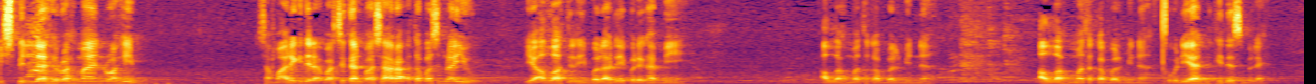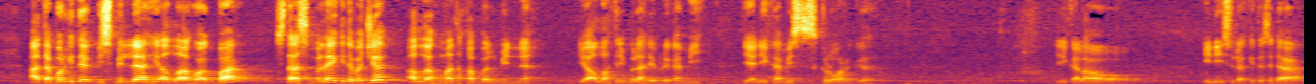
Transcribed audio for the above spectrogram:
Bismillahirrahmanirrahim. Sama ada kita nak bahasakan bahasa Arab atau bahasa Melayu. Ya Allah terimalah daripada kami. Allahumma taqabbal minna Allahumma taqabbal minna. Kemudian kita sembelih. Ataupun kita bismillah ya Allahu akbar setelah sembelih kita baca Allahumma taqabbal minna. Ya Allah terimalah daripada kami. Yakni kami sekeluarga. Jadi kalau ini sudah kita sedar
